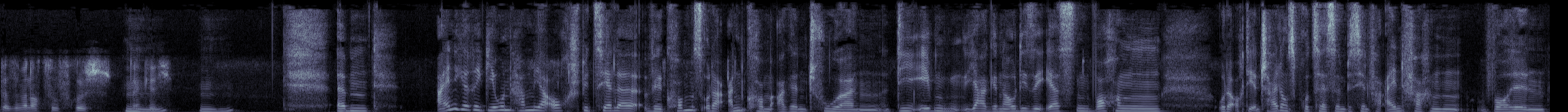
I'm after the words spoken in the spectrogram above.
da sind wir noch zu frisch, mhm. denke ich. Mhm. Ähm, einige Regionen haben ja auch spezielle Willkommens- oder Ankommagenturen, die eben ja genau diese ersten Wochen oder auch die Entscheidungsprozesse ein bisschen vereinfachen wollen.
